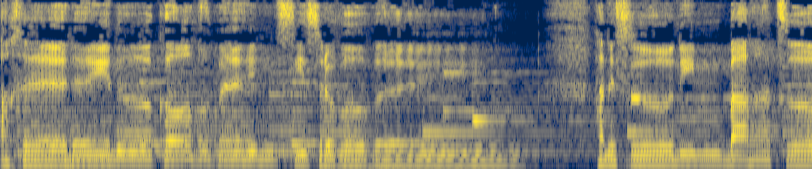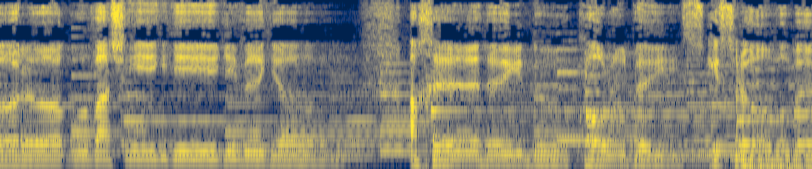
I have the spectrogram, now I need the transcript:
Achenu kol beis Yisrove Hanesunim batzor uvashi yivyo Achenu kol beis Yisrove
